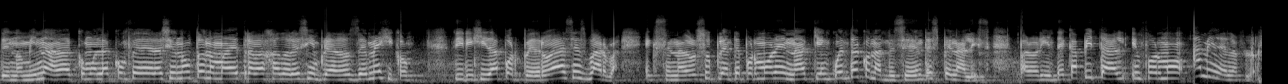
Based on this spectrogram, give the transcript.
denominada como la Confederación Autónoma de Trabajadores y Empleados de México, dirigida por Pedro Aces Barba, ex senador suplente por Morena, quien cuenta con antecedentes penales. Para Oriente Capital, informó Ami de la Flor.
